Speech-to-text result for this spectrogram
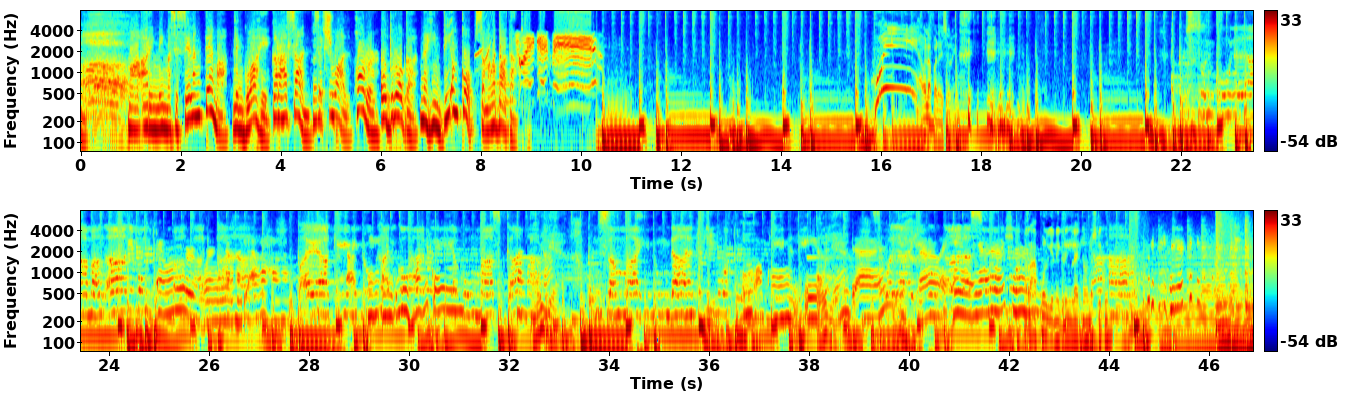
Maaaring may masiselang tema, lengguwahe, karahasan, sexual, horror o droga na hindi angkop sa mga bata. Huy! Ah, wala pa dahil, sorry. lamang ang imong Ewan, na, Kinughan ko ako maskama Oh yeah. Unsa mahinungdan Yeah. Mo ako Oh yeah. Wala Rapol yun ni green light no, nos likod. Dili.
